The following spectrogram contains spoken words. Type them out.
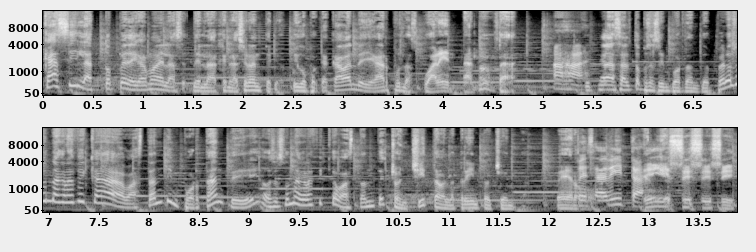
casi la tope de gama de la, de la generación anterior. Digo, porque acaban de llegar pues las 40, ¿no? O sea, Ajá. cada salto pues es importante, pero es una gráfica bastante importante, ¿eh? O sea, es una gráfica bastante chonchita la 3080, pero pesadita. Sí, sí, sí, sí.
